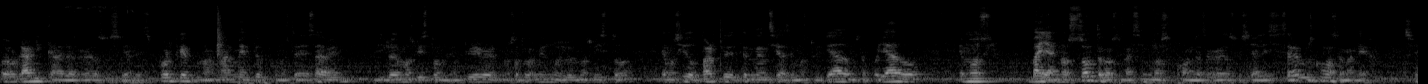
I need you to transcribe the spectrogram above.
orgánica de las redes sociales, porque normalmente, como ustedes saben, y lo hemos visto en Twitter, nosotros mismos lo hemos visto, hemos sido parte de tendencias, hemos tuiteado, hemos apoyado, hemos, vaya, nosotros nacimos con las redes sociales y sabemos cómo se maneja. Sí.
